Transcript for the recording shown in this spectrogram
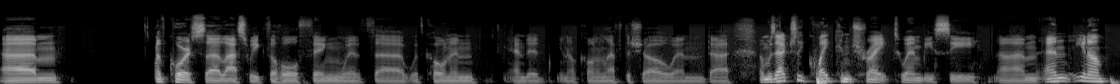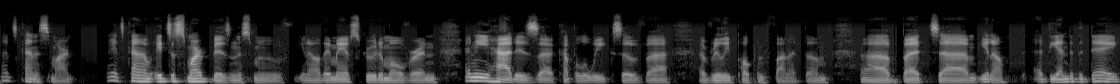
Um of course uh, last week the whole thing with uh, with conan ended. You know, Conan left the show and uh, and was actually quite contrite to NBC. Um, and you know, that's kind of smart. It's kind of it's a smart business move. You know, they may have screwed him over, and and he had his uh, couple of weeks of uh, of really poking fun at them. Uh, but um, you know, at the end of the day,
